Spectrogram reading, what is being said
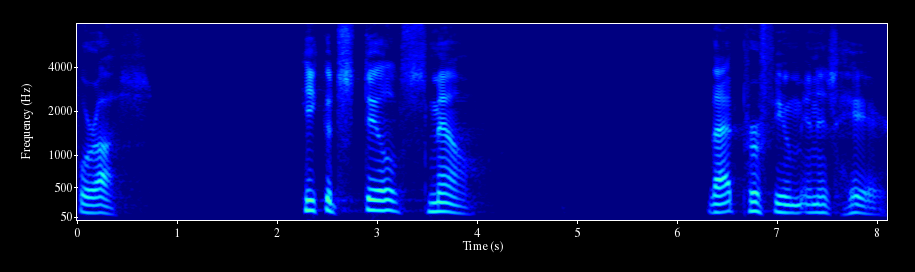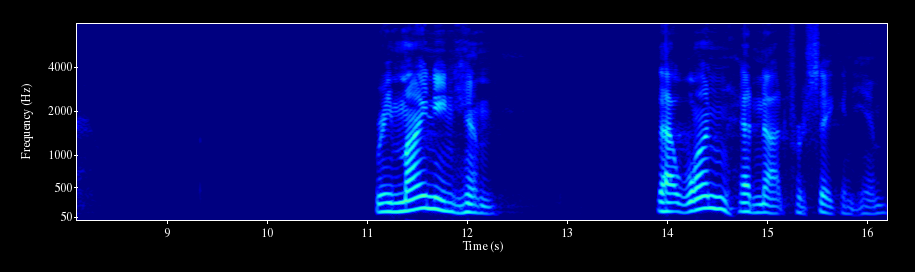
for us, he could still smell that perfume in his hair, reminding him that one had not forsaken him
